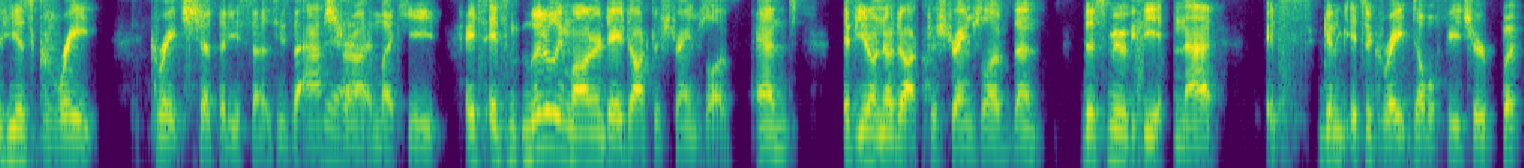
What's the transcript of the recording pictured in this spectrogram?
he has great great shit that he says. He's the astronaut, and like he it's it's literally modern day Doctor Strangelove. And if you don't know Doctor Strangelove, then this movie and that it's gonna be it's a great double feature, but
